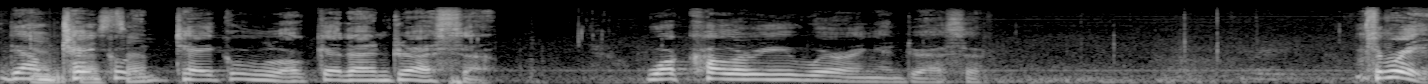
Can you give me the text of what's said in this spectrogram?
now take a, take a look at Andressa. What color are you wearing, Andressa? Three.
